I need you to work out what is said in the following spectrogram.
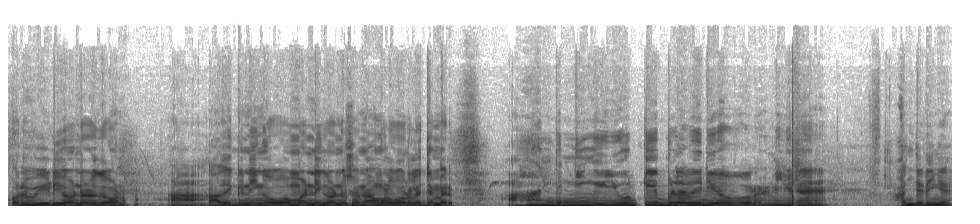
ஒரு வீடியோ ஒன்று எடுக்க வேணும். அதுக்கு நீங்கள் ஓம் பண்ணிக்கணும்னு சொன்னால் உங்களுக்கு ஒரு லட்சம் வரும். ஆ அந்த நீங்கள் யூடியூப்பில் வீடியோ போடுறீங்க அஞ்சடிங்க.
